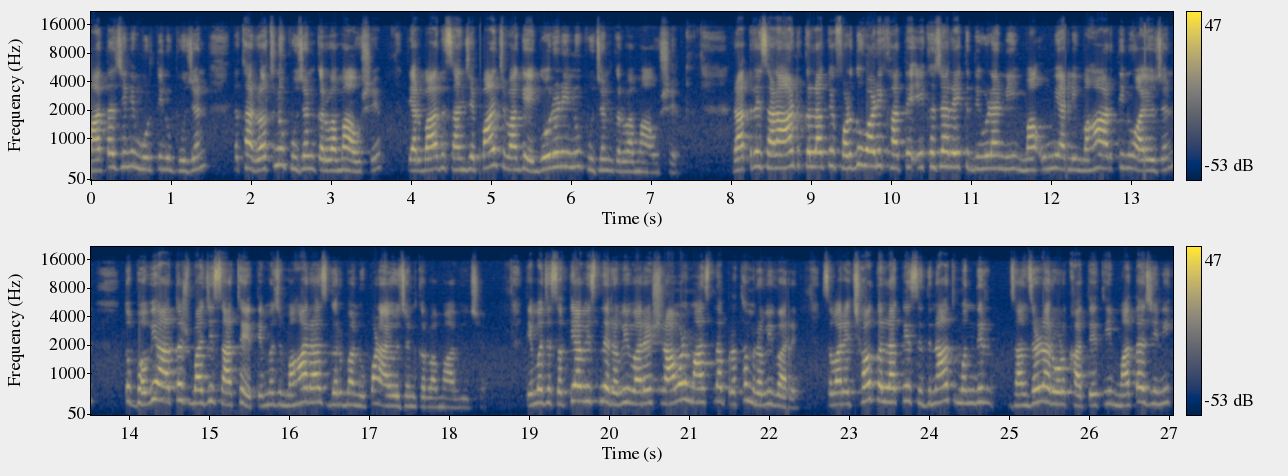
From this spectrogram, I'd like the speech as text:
માતાજીની મૂર્તિનું પૂજન તથા રથનું પૂજન કરવામાં આવશે. ત્યારબાદ સાંજે પાંચ વાગે ગોરણીનું પૂજન કરવામાં આવશે. રાત્રે સાડા આઠ કલાકે ફળદુવાડી ખાતે એક હજાર એક દીવડાની મા ઉમિયાની મહાઆરતીનું આયોજન, તો ભવ્ય આતશબાજી સાથે તેમજ મહારાસ ગરબાનું પણ આયોજન કરવામાં આવ્યું છે. તેમજ સત્યાવીસને રવિવારે શ્રાવણ માસના પ્રથમ રવિવારે સવારે છ કલાકે સિદ્ધનાથ મંદિર ઝાંઝરડા રોડ ખાતેથી માતાજીની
